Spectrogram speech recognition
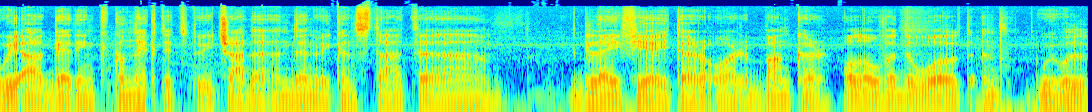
we are getting connected to each other and then we can start theater or bunker all over the world and we will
